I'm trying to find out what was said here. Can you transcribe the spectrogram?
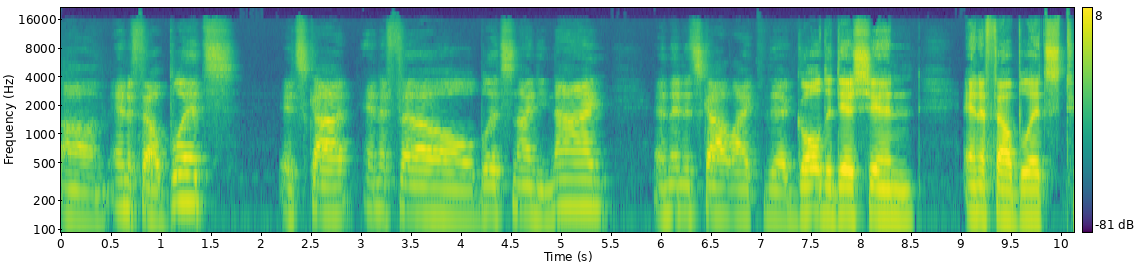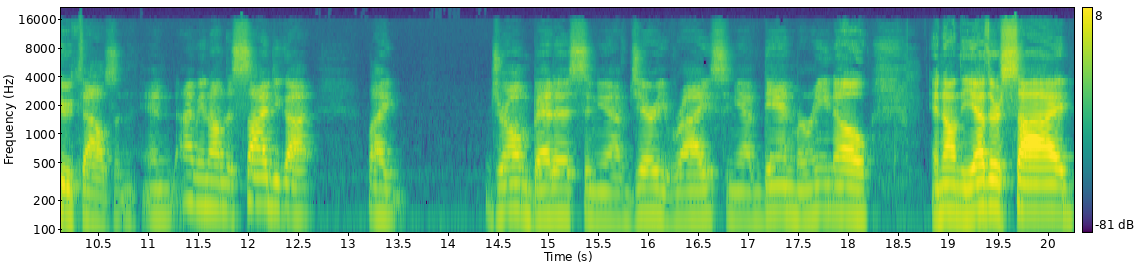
um, NFL Blitz. It's got NFL Blitz 99. And then it's got like the Gold Edition NFL Blitz 2000. And I mean, on the side, you got like Jerome Bettis and you have Jerry Rice and you have Dan Marino. And on the other side,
